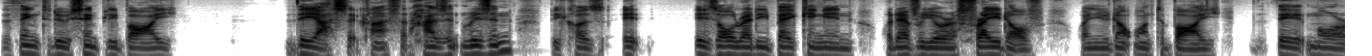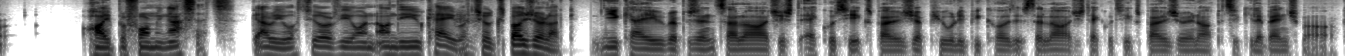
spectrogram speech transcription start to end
the thing to do is simply buy the asset class that hasn't risen because it is already baking in whatever you're afraid of when you don't want to buy the more high performing assets. Gary, what's your view on, on the UK? What's your exposure like? UK represents our largest equity exposure purely because it's the largest equity exposure in our particular benchmark.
